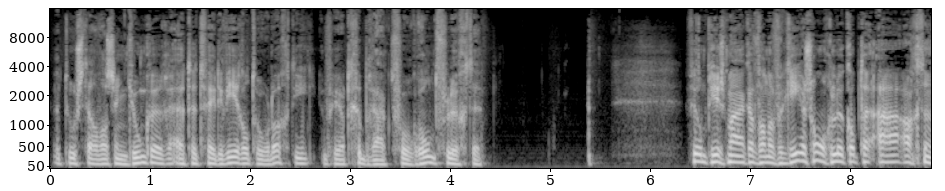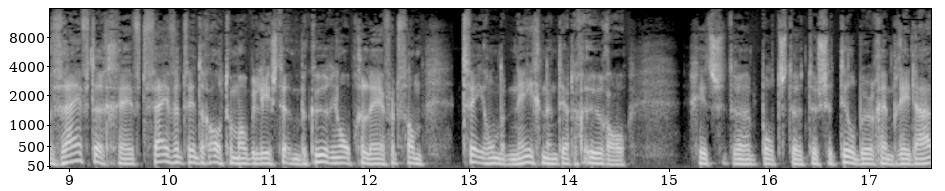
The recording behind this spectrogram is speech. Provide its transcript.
Het toestel was een Junker uit de Tweede Wereldoorlog die werd gebruikt voor rondvluchten. Filmpjes maken van een verkeersongeluk op de A58 heeft 25 automobilisten een bekeuring opgeleverd van 239 euro. Gids botste tussen Tilburg en Breda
